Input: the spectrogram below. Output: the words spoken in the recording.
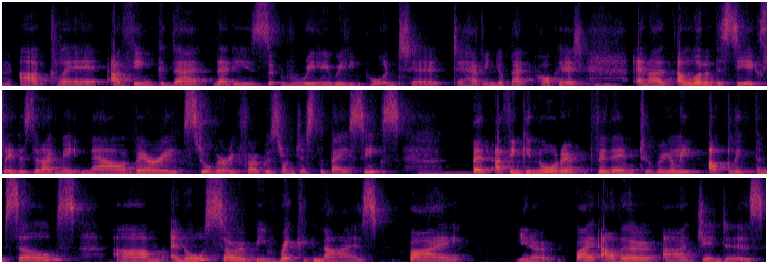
yeah. uh, Claire. I think that that is really, really important to, to have in your back pocket. Mm-hmm. And I, a lot of the CX leaders that I meet now are very, still very focused on just the basics. Mm-hmm. But I think in order for them to really uplift themselves, um, and also be recognized by you know by other uh, genders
